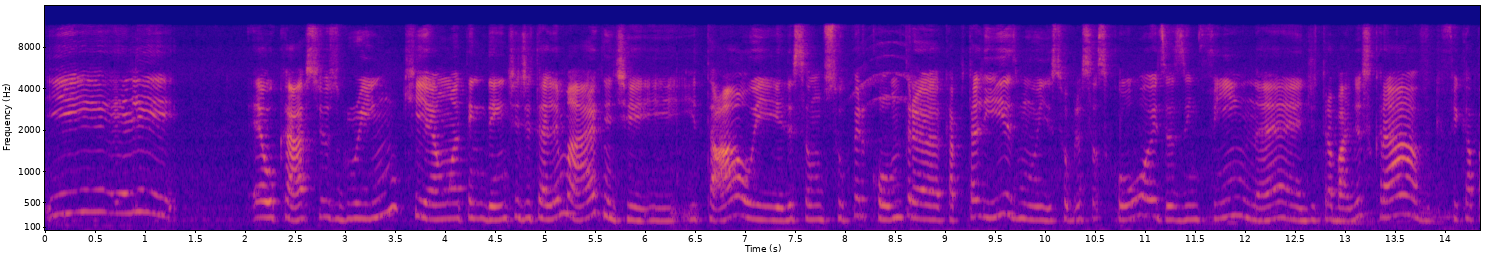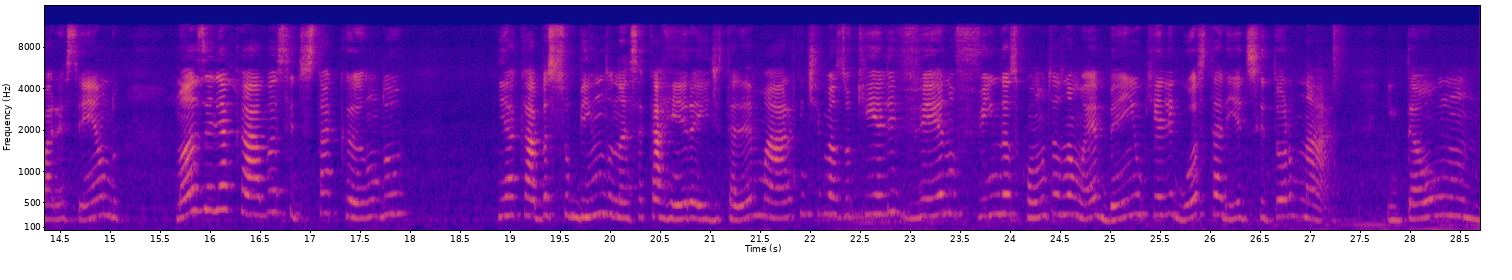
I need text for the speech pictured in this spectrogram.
e é o Cassius Green, que é um atendente de telemarketing e, e, tal, e eles são super contra capitalismo e sobre essas coisas, enfim, né, de trabalho escravo que fica aparecendo, mas ele acaba se destacando e acaba subindo nessa carreira aí de telemarketing, mas o que ele vê no fim das contas não é bem o que ele gostaria de se tornar. Então,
